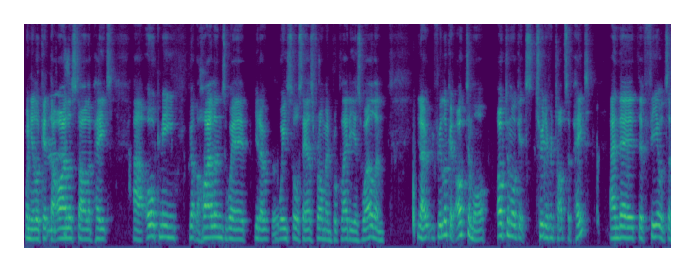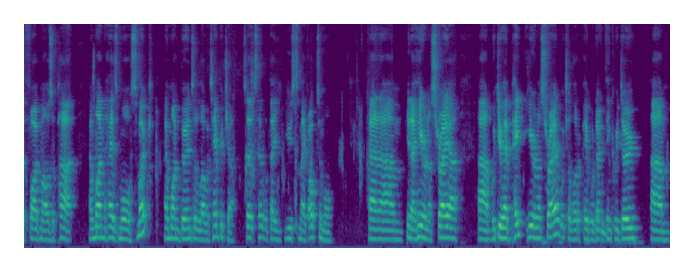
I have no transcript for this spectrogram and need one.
When you look at the Islay style of peat, uh, Orkney, you got the Highlands where, you know, we source ours from and Bruichladdich as well. And, you know, if we look at Octomore, Octomore gets two different types of peat and the fields are five miles apart and one has more smoke and one burns at a lower temperature. So that's what they use to make Octomore. And, um, you know, here in Australia, um, we do have peat here in Australia, which a lot of people don't think we do. Um,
